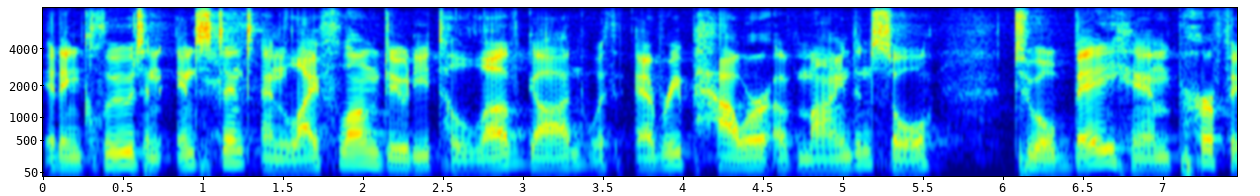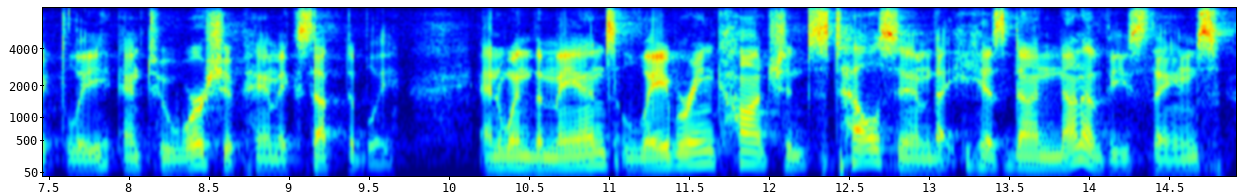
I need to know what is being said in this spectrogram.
It includes an instant and lifelong duty to love God with every power of mind and soul, to obey him perfectly, and to worship him acceptably. And when the man's laboring conscience tells him that he has done none of these things,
